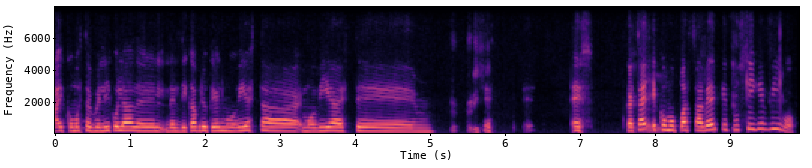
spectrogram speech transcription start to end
ay, como esta película del, del DiCaprio que él movía esta... movía este... Es, ¿cachai? Es como para saber que tú sigues vivo,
